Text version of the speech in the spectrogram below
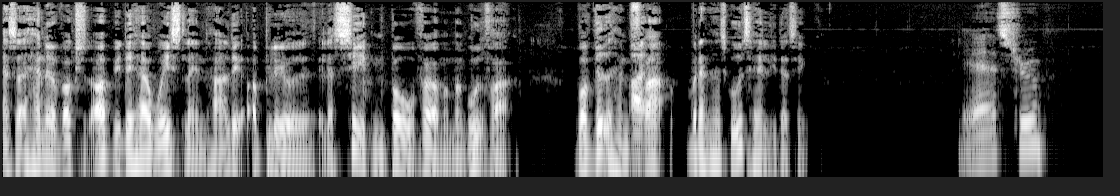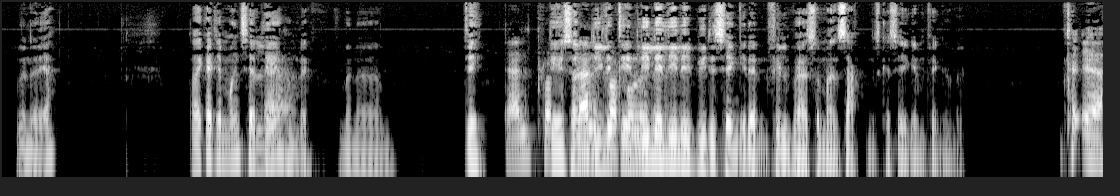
altså, han er jo vokset op i det her wasteland, har aldrig oplevet eller set en bog før, må man gå ud fra. Hvor ved han Ej. fra, hvordan han skal udtale de der ting? yeah, it's true. Men øh, ja, der er ikke rigtig mange til at lære Ja. ja. ham det. Men øh, det, Der er lidt plot, det er der sådan en lille, det er en lille, lille bitte ting i den film her, som man sagtens kan se igennem fingrene. Ja,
